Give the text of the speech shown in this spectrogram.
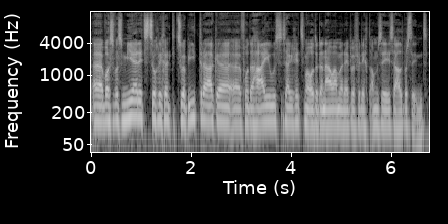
was, was wir jetzt so ein bisschen dazu beitragen äh, von daheim aus, sage ich jetzt mal, oder dann auch, wenn wir eben vielleicht am See selber sind?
